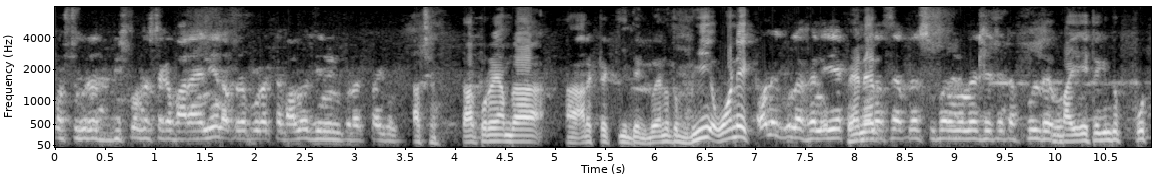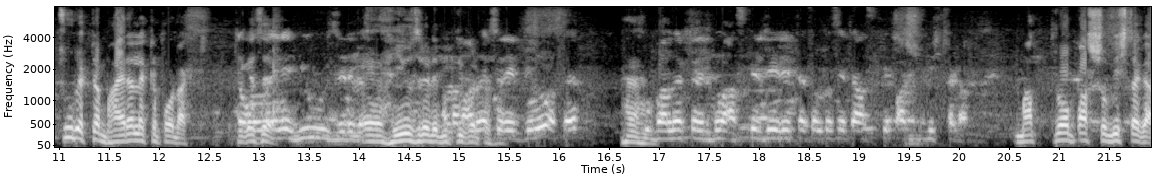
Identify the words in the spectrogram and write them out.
কষ্ট করে বিশ পঞ্চাশ টাকা বাড়ায় নিন আপনারা প্রোডাক্টটা ভালো জেনুইন প্রোডাক্ট পাইবেন। আচ্ছা তারপরে আমরা আরেকটা কি দেখব? এখানে তো বি অনেক অনেকগুলো ফ্যান এই ফ্যানের- আছে আপনার সুপার মনে যেটা এটা ফুল দেবো। ভাই এটা কিন্তু প্রচুর একটা ভাইরাল একটা প্রোডাক্ট ঠিক আছে? হিউজ রেটে হিউজ রেটে বিক্রি করতেছে। রেট আপনার। হ্যাঁ। খুব ভালো একটা রেট আজকের যে রেটটা চলতেছে এটা আজকে পাঁচশো বিশ টাকা। মাত্র পাঁচশো বিশ টাকা।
